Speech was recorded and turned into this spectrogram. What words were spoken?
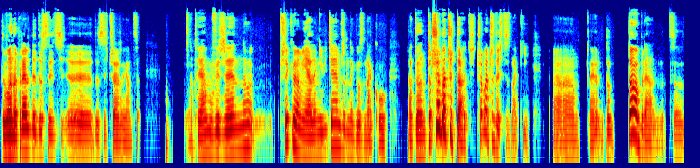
To było naprawdę dosyć, yy, dosyć przerażające. No to ja mówię, że no przykro mi, ale nie widziałem żadnego znaku. A to on, to trzeba czytać, trzeba czytać te znaki. A, no dobra, no co,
